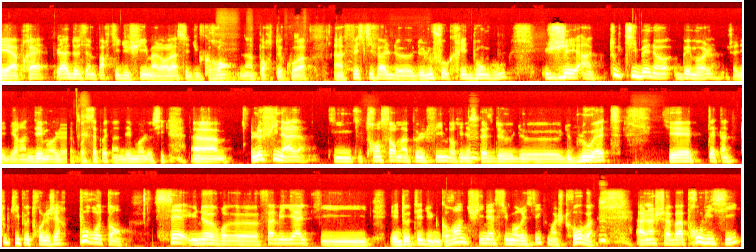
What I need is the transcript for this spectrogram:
Et après, la deuxième partie du film, alors là, c'est du grand n'importe quoi, un festival de, de loufoquerie de bon goût. J'ai un tout petit béno- bémol, j'allais dire un démol, Ouais, ça peut être un démol aussi. Euh, le final, qui, qui transforme un peu le film dans une espèce de, de, de blouette, qui est peut-être un tout petit peu trop légère. Pour autant, c'est une œuvre euh, familiale qui est dotée d'une grande finesse humoristique, moi je trouve. Alain Chabat prouve ici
